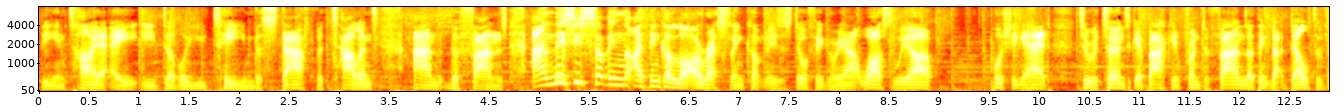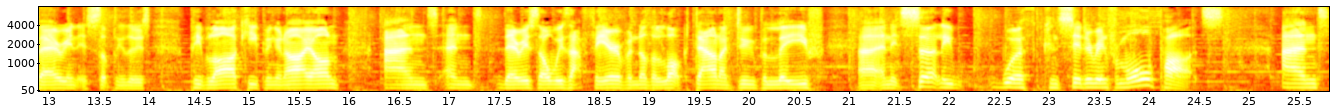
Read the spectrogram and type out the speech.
the entire AEW team, the staff, the talent, and the fans. And this is something that I think a lot of wrestling companies are still figuring out whilst we are pushing ahead to return to get back in front of fans. I think that Delta variant is something that is people are keeping an eye on and and there is always that fear of another lockdown I do believe uh, and it's certainly worth considering from all parts and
